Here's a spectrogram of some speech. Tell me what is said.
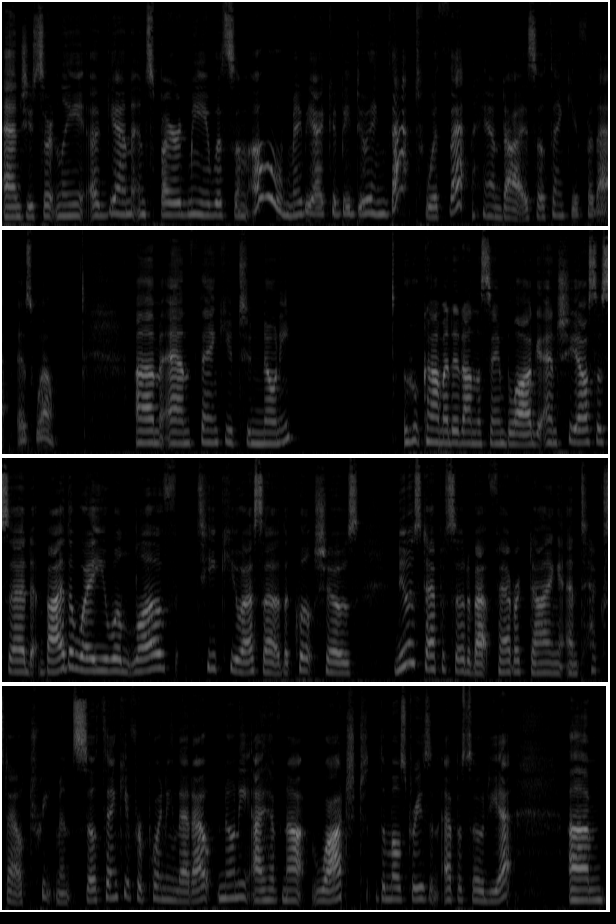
And you certainly again inspired me with some oh maybe i could be doing that with that hand dye. So thank you for that as well. Um, and thank you to noni who commented on the same blog. And she also said by the way you will love tqs uh, the quilt shows newest episode about fabric dyeing and textile treatments. So thank you for pointing that out, Noni. I have not watched the most recent episode yet. Um,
